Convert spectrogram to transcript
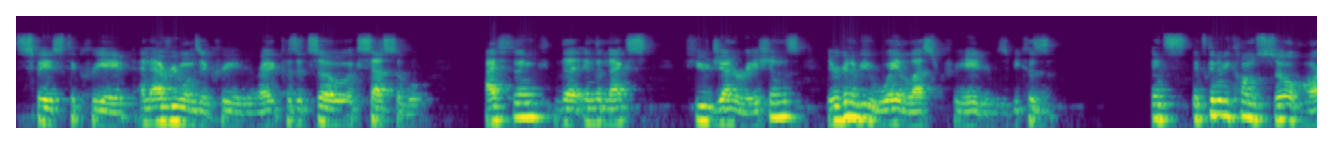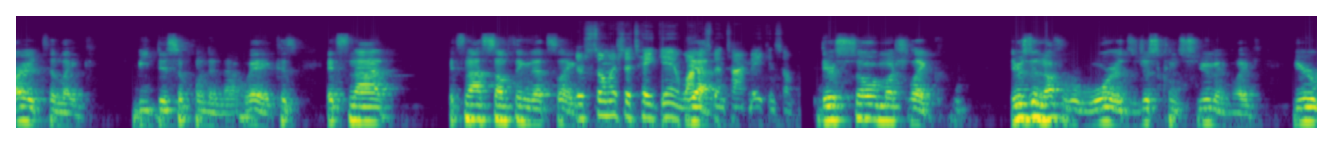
space to create, and everyone's a creator, right? Because it's so accessible. I think that in the next few generations, there are gonna be way less creators because it's it's gonna become so hard to like be disciplined in that way because it's not it's not something that's like There's so much to take in. Why Yeah. not spend time making something? there's so much like there's enough rewards just consuming like your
